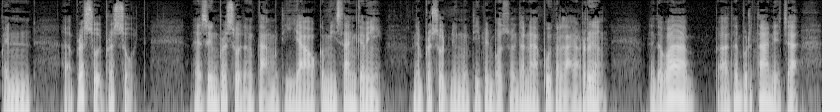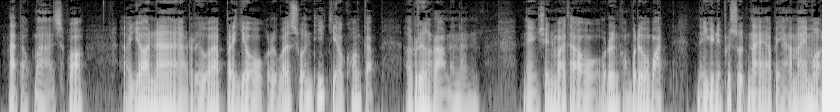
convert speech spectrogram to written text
เป็นพระสูตรพระสูตรนะซึ่งพระสูตรต่างๆบางทียาวก็มีสั้นก็มีในพระสูตรหนึ่งบางทีเป็นบทสนทนาพูดกันหลายเรื่องแต่ว่าท่านพุทธทาสเนี่ยจะตัดออกมา เฉพาะย่อหน้าหรือว่าประโยคหรือว่าส่วนที่เกี่ยวข้องกับเรื่องราวนั้นๆอย่างเช่นว่าถ้าเอาเรื่องของพุทธประวัติในอยู่ในพระสูตรไหนเอาไปหาไม้หมด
